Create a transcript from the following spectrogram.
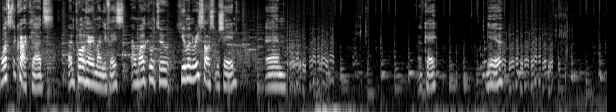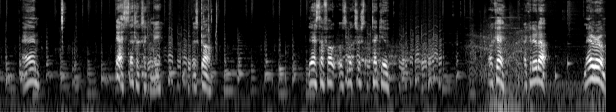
What's the crack, lads? I'm Paul Hairy Manlyface, and welcome to Human Resource Machine. Um. Okay. New. Um. Yes, that looks like me. Let's go. Yes, that looks. looks. Thank you. Okay, I can do that. Mail room.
